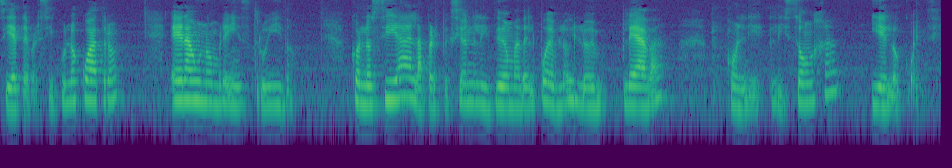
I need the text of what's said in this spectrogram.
7, versículo 4, era un hombre instruido. Conocía a la perfección el idioma del pueblo y lo empleaba con lisonja y elocuencia.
